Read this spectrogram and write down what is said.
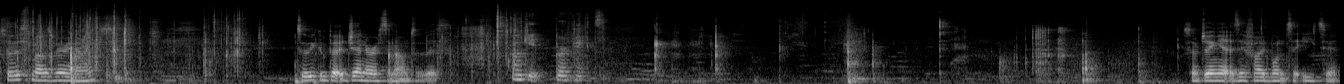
So this smells very nice. So we can put a generous amount of this. Okay, perfect. So I'm doing it as if I'd want to eat it.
